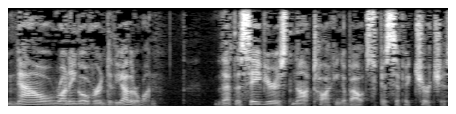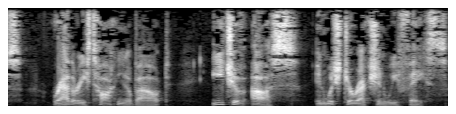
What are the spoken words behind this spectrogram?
now running over into the other one, that the Savior is not talking about specific churches. Rather, he's talking about each of us in which direction we face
